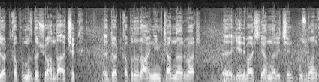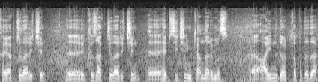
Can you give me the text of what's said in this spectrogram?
Dört kapımız da şu anda açık. E, dört kapıda da aynı imkanlar var. Ee, yeni başlayanlar için, uzman kayakçılar için, e, kızakçılar için, e, hepsi için imkanlarımız e, aynı dört kapıda da.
